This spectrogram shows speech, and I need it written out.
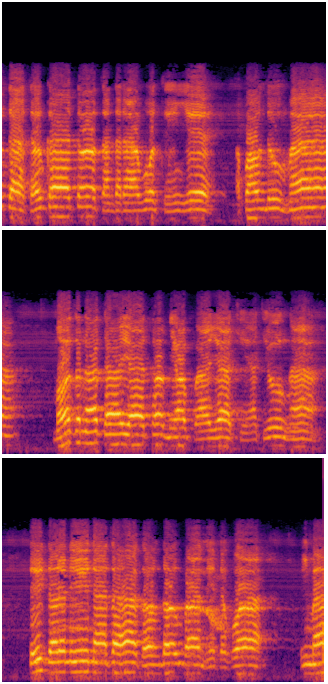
တ္တဒုက္ခတောသန္တရာဝတ္တင်ရဲ့အပေါင်းတို့မှမောသနာထာယထမြောက်ပါရခြင်းအကျိုးငါတိတရဏီနာသကုံသုံးပါးနှင့်တကွာဣမာ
